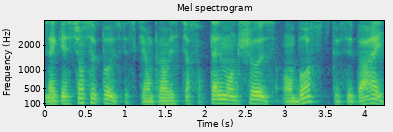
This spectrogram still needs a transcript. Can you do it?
La question se pose parce qu'on peut investir sur tellement de choses en bourse que c'est pareil.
